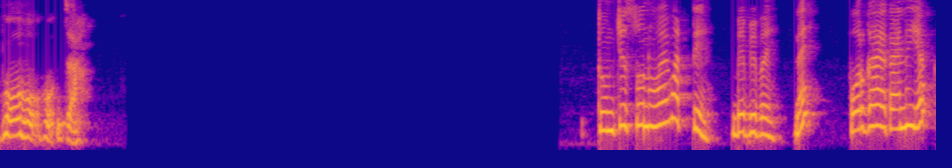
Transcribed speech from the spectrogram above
हो हो हो जा. तुमची सून होय वाटते बेबीबाई नाही? पोरगा आहे काय नाही एक?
